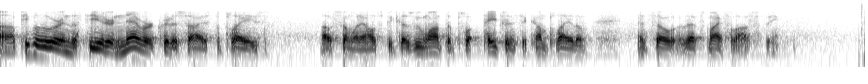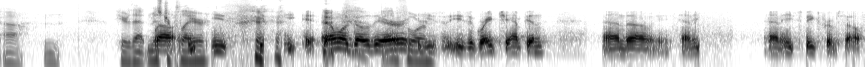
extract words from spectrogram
Uh, people who are in the theater never criticize the plays of someone else because we want the pl- patrons to come play them, and so that's my philosophy. Ah. Hmm. Hear that, Mr. Well, Player? He, he's, he, I don't want to go there. he's, he's a great champion, and uh, and he and he speaks for himself.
